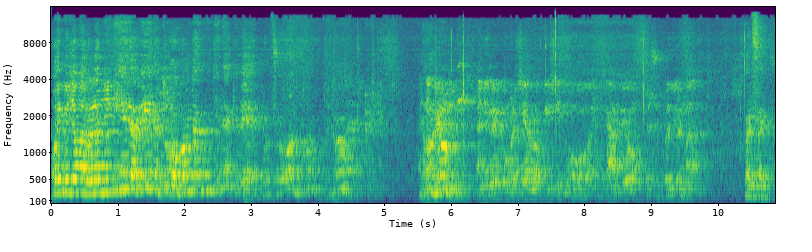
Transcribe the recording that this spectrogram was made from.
Hoy me llamaron la niñera, vino, estuvo contando, no tiene nada que ver, por favor, no, no. A, No, nivel, a nivel comercial lo que hicimos en cambio se suspendió el mate. Perfecto.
